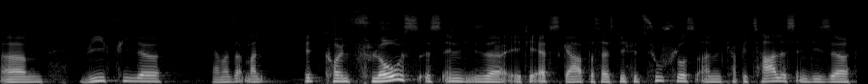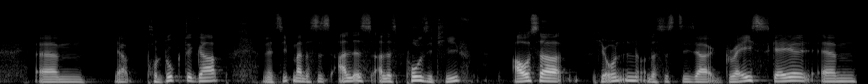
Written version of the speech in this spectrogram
ähm, wie viele, ja, man sagt mal, Bitcoin Flows es in diese ETFs gab, das heißt, wie viel Zufluss an Kapital es in diese ähm, ja, Produkte gab. Und jetzt sieht man, das ist alles, alles positiv, außer hier unten, und das ist dieser Grayscale ähm,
